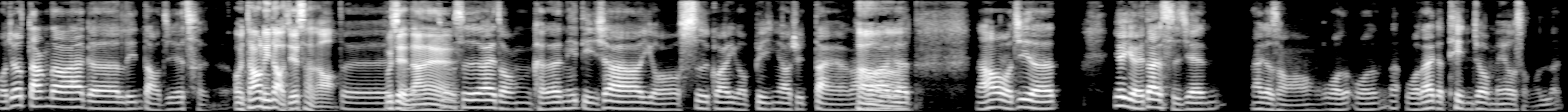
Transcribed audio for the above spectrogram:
我就当到那个领导阶层了。哦，当领导阶层哦，对，不简单哎，就是那种可能你底下有士官有兵要去带啊，然后那个，然后我记得，因为有一段时间那个什么，我我那我那个 team 就没有什么人。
